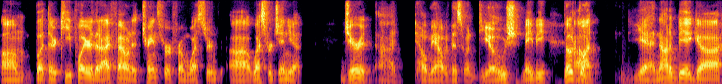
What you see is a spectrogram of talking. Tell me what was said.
Um, but their key player that I found a transfer from Western uh, West Virginia, Jared, uh, help me out with this one, Doege maybe. Dogecoin. Uh, yeah, not a big uh,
